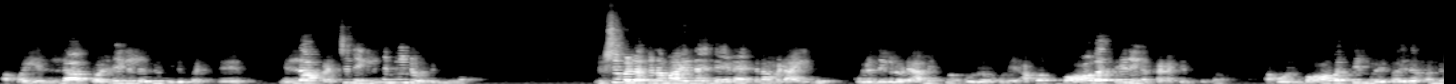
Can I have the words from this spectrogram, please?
அப்ப எல்லா தொல்லைகளிலிருந்து விடுபட்டு எல்லா பிரச்சனைகளிலும் மீண்டு வந்துருவீங்க ரிஷப லக்னமா இருந்தா இந்த இடம் எத்தனை இடம் ஐந்து. குழந்தைகளோட அமைப்பு பூர்வ புரிய அப்போ பாவத்தை நீங்க கணக்கெடுத்துக்கணும். அப்போ ஒரு பாவத்தின் இப்ப இதை வந்து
